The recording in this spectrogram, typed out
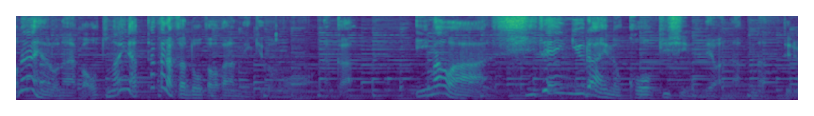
うなんやろうな。やっぱ大人になったからかどうかわからんねんけども。なんか今は自然由来の好奇心ではなくなってる、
